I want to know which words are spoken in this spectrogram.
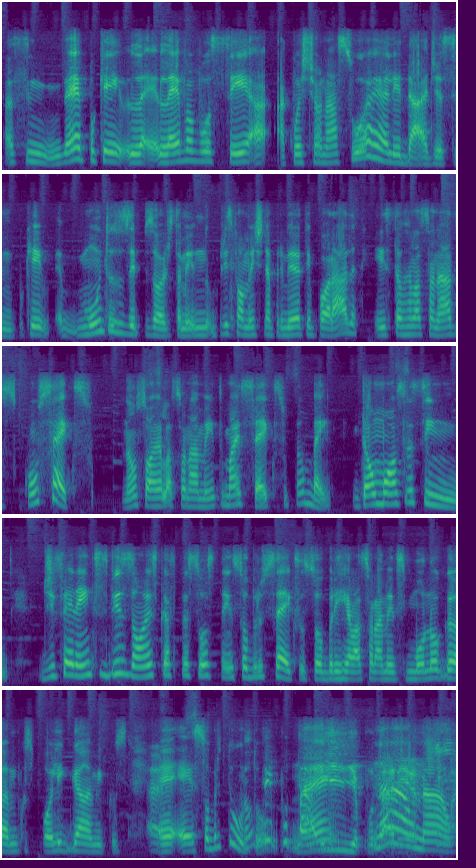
Assim, né? Porque leva você a, a, questionar a sua realidade, assim, porque muitos dos episódios também, principalmente na primeira temporada, eles estão relacionados com sexo. Não só relacionamento, mas sexo também. Então mostra, assim, diferentes visões que as pessoas têm sobre o sexo, sobre relacionamentos monogâmicos, poligâmicos, é, é, é sobre tudo. Não tem putaria, né? putaria. Não, não.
